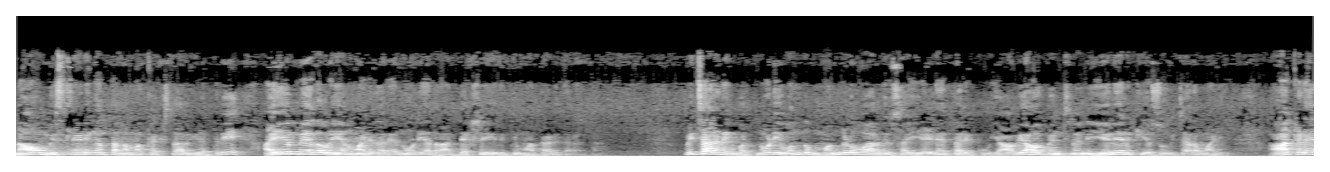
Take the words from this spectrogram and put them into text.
ನಾವು ಮಿಸ್ಲೀಡಿಂಗ್ ಅಂತ ನಮ್ಮ ಕಕ್ಷದವ್ರಿಗೆ ಹೇಳ್ತೀರಿ. ಐ ಎಂ ಎದವ್ರು ಏನು ಮಾಡಿದ್ದಾರೆ? ನೋಡಿ, ಅದರ ಅಧ್ಯಕ್ಷ ಈ ರೀತಿ ಮಾತಾಡಿದ್ದಾರೆ. ಅಂತ ವಿಚಾರಣೆಗೆ ಬರ್ತು. ನೋಡಿ, ಒಂದು ಮಂಗಳವಾರ ದಿವಸ ಏಳನೇ ತಾರೀಕು ಯಾವ್ಯಾವ ಬೆಂಚ್ನಲ್ಲಿ ಏನೇನು ಕೇಸು ವಿಚಾರ ಮಾಡಿ, ಆ ಕಡೆ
